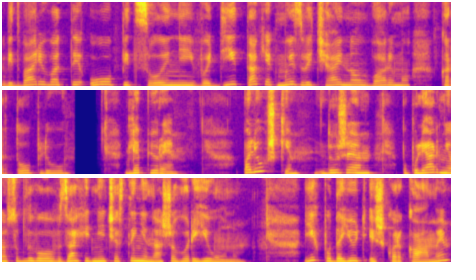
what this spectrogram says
Відварювати у підсоленій воді, так як ми, звичайно, варимо картоплю для пюре. Палюшки дуже популярні, особливо в західній частині нашого регіону. Їх подають із шкварками,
